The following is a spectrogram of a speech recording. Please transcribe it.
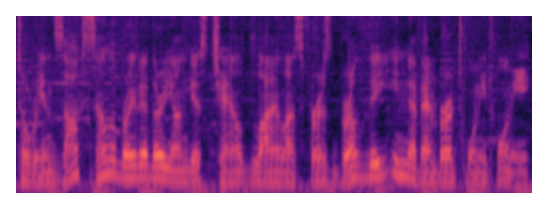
Tori and Zach celebrated their youngest child Lila's first birthday in November 2020.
